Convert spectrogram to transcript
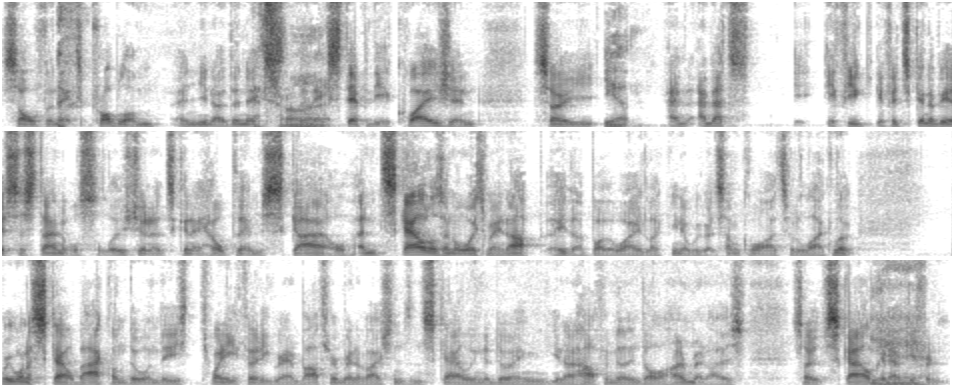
solve the next problem and you know the next right. the next step of the equation. So yeah, and and that's if you if it's going to be a sustainable solution, it's going to help them scale. And scale doesn't always mean up either. By the way, like you know, we've got some clients who are like, look, we want to scale back on doing these 20, 30 grand bathroom renovations and scale into doing you know half a million dollar home renos. So scale can yeah. have different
